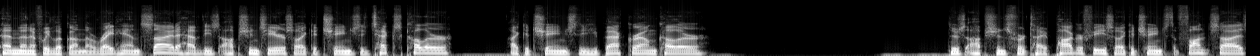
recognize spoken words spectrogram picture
And then if we look on the right-hand side, I have these options here. So I could change the text color. I could change the background color. There's options for typography, so I could change the font size.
